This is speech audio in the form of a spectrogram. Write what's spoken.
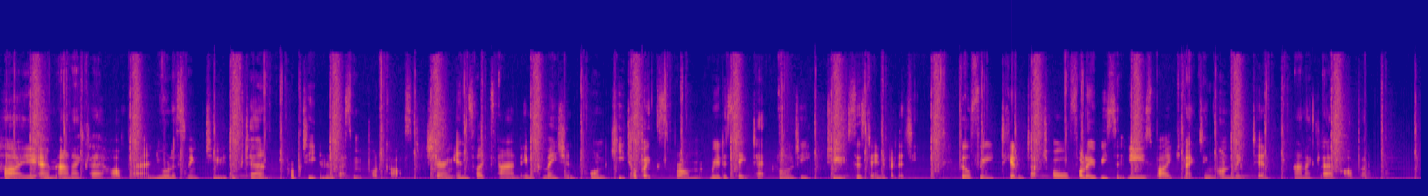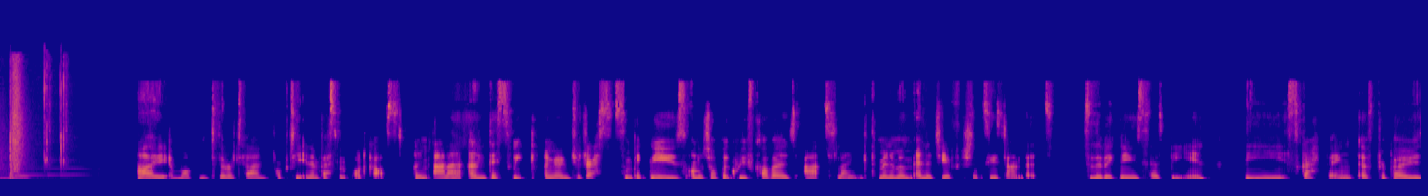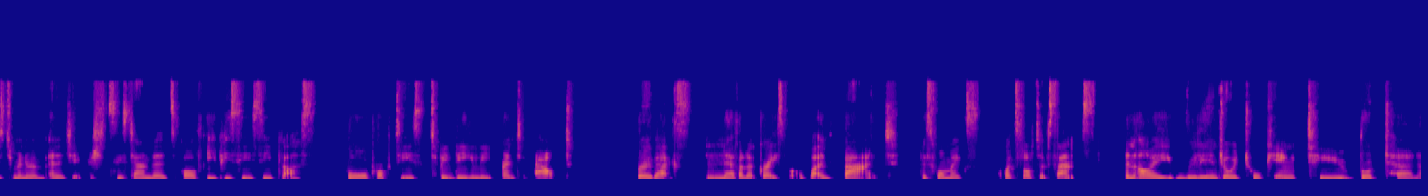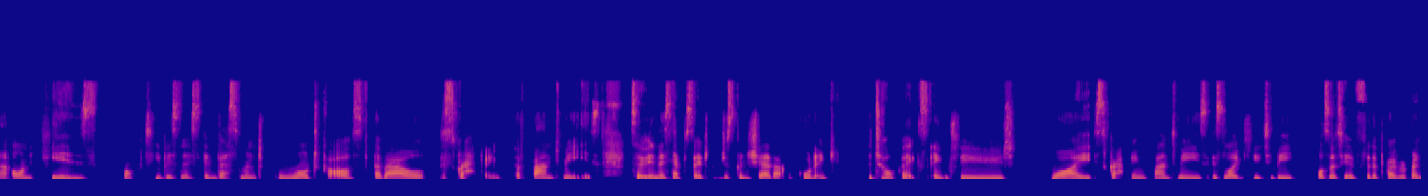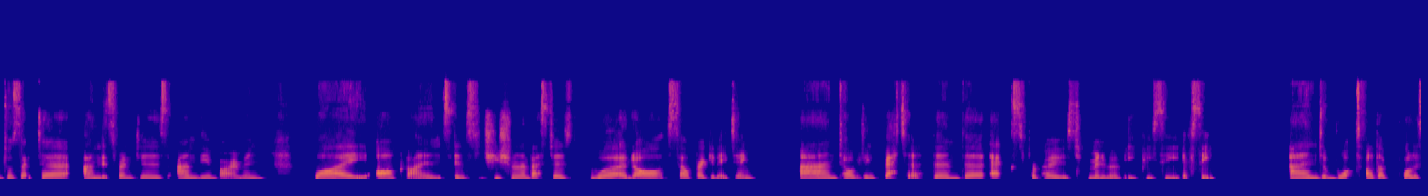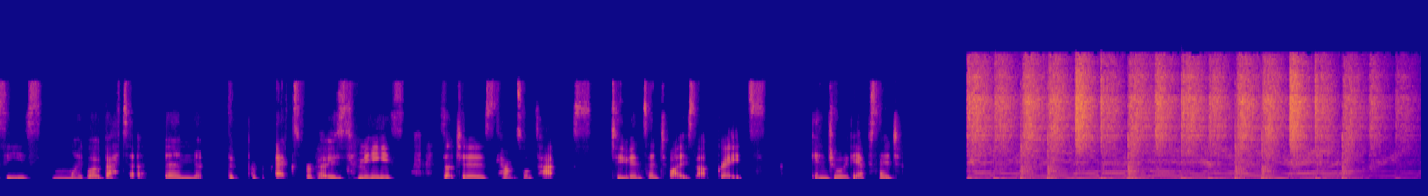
Hi, I'm Anna Clare Harper, and you're listening to The Return Property and Investment Podcast, sharing insights and information on key topics from real estate technology to sustainability. Feel free to get in touch or follow recent news by connecting on LinkedIn. Anna Clare Harper. Hi, and welcome to the Return Property and Investment Podcast. I'm Anna, and this week I'm going to address some big news on a topic we've covered at length minimum energy efficiency standards. So, the big news has been the scrapping of proposed minimum energy efficiency standards of EPC C plus for properties to be legally rented out. Throwbacks never look graceful, but in fact, this one makes quite a lot of sense. And I really enjoyed talking to Rod Turner on his property business investment Rodcast about the scrapping of planned MEES. So, in this episode, I'm just going to share that recording. The topics include why scrapping planned MEES is likely to be positive for the private rental sector and its renters and the environment, why our clients, institutional investors, were and are self regulating and targeting better than the ex proposed minimum EPC of C, and what other policies might work better than the ex proposed MEES, such as council tax to incentivize upgrades. Enjoy the episode.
